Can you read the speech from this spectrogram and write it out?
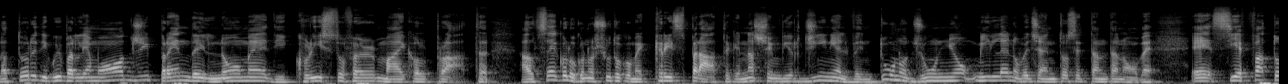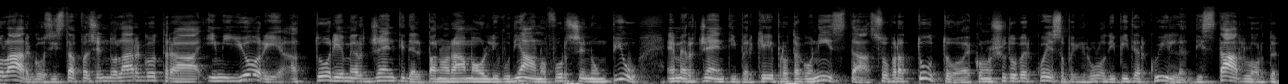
L'attore di cui parliamo oggi prende il nome di Christopher Michael Pratt, al secolo conosciuto come Chris Pratt, che nasce in Virginia il 21 giugno 1979 e si è fatto largo, si sta facendo largo tra i migliori attori emergenti del panorama hollywoodiano, forse non più emergenti perché protagonista, soprattutto è conosciuto per questo, per il ruolo di Peter Quill, di Star-Lord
